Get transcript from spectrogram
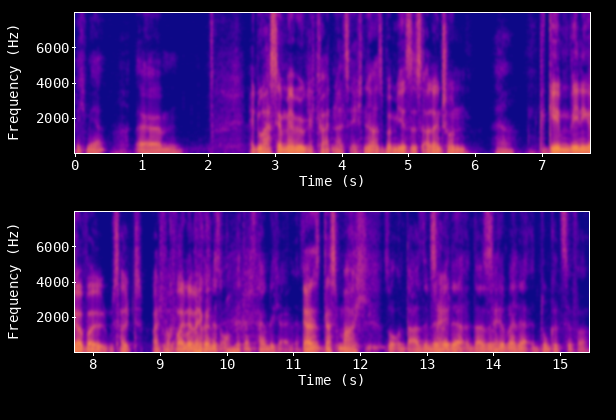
Nicht mehr. Ähm, ja. Du hast ja mehr Möglichkeiten als ich, ne? Also bei mir ist es allein schon ja. Gegeben weniger, weil es halt einfach Du, weiter aber weg. du könntest auch mittags heimlich einessen. Ja, das, das mache ich. So, und da sind wir bei der, Seltener, da sind wir bei der Dunkelziffer.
